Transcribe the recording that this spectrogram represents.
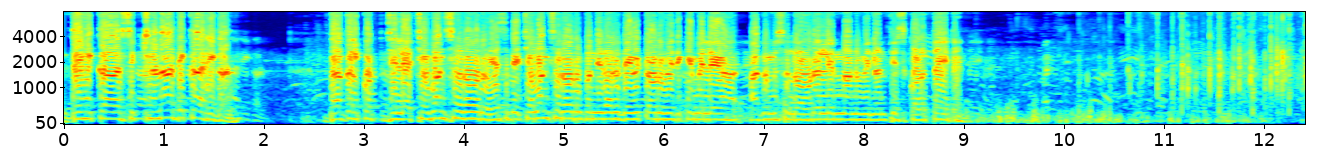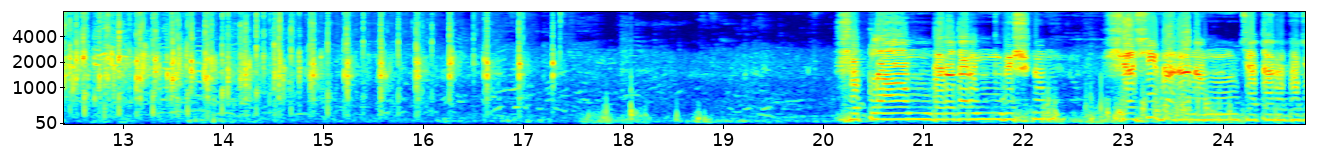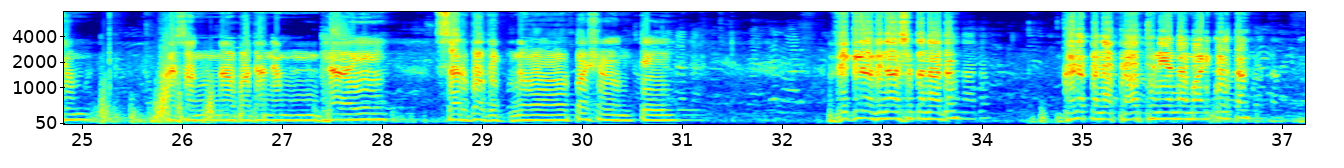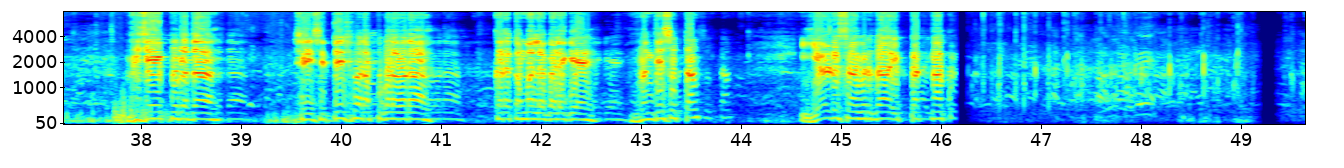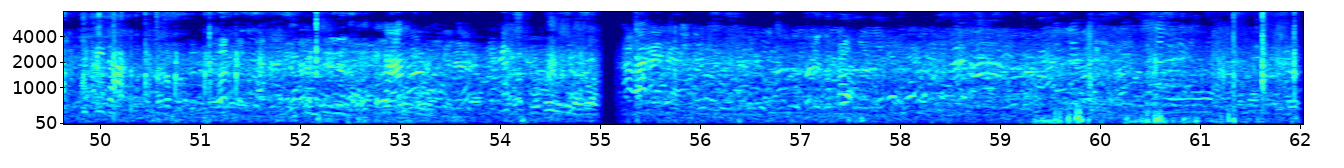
ದೈಹಿಕ ಶಿಕ್ಷಣಾಧಿಕಾರಿಗಳು. ಬಾಗಲಕೋಟ್ ಜಿಲ್ಲೆ ಚವನ್ ಸರ್ ಅವರು, ಎಸ್ ಡಿ ಚವನ್ ಸರ್ ಅವರು ಬಂದಿದ್ದಾರೆ. ದಯವಿಟ್ಟು ಅವರು ವೇದಿಕೆ ಮೇಲೆ ಆಗಮಿಸಲು ಅವರಲ್ಲಿ ನಾನು ವಿನಂತಿಸಿಕೊಳ್ತಾ ಇದ್ದೇನೆ. ಶುಕ್ಲಾಂ ವರದರಂ ವಿಷ್ಣುಂ ಶಶಿವರನಂ ಚತುರ್ಭುಜಂ ಪ್ರಸನ್ನವದನಂ ಧ್ಯಾಯೇ. ಸರ್ವವಿಘ್ನೋಪಶಾಂತೆ. ವಿಘ್ನ ವಿನಾಶಕನಾದ ಗಣಪನ ಪ್ರಾರ್ಥನೆಯನ್ನ ಮಾಡಿಕೊಳ್ತಾ ವಿಜಯಪುರದ ಶ್ರೀ ಸಿದ್ದೇಶ್ವರಪ್ಪಗಳವರ ಕರಕಮಲಗಳಿಗೆ ವಂದಿಸುತ್ತಾ ಎರಡು ಸಾವಿರದ ಇಪ್ಪತ್ನಾಲ್ಕು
